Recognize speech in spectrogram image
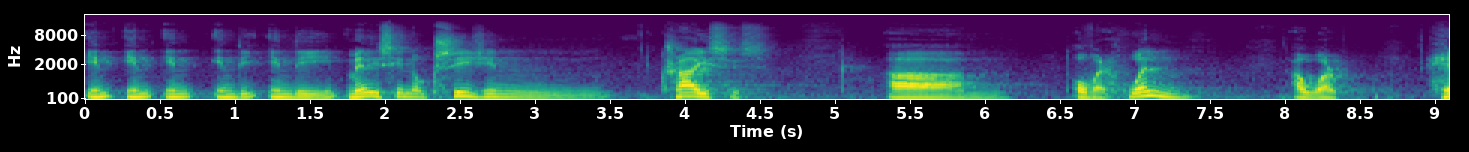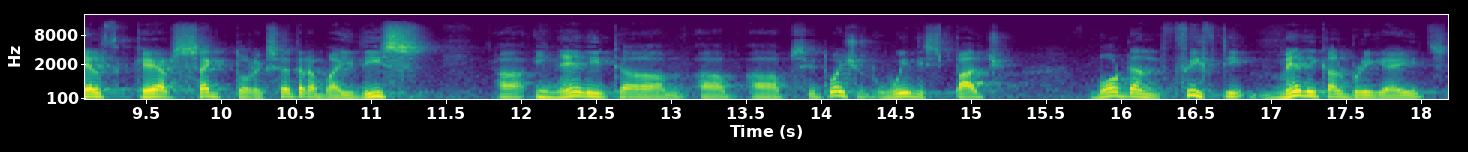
In, in, in, in, the, in the medicine oxygen crisis, um, overwhelmed our healthcare sector, etc., by this uh, inedit um, uh, uh, situation, we dispatch more than 50 medical brigades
